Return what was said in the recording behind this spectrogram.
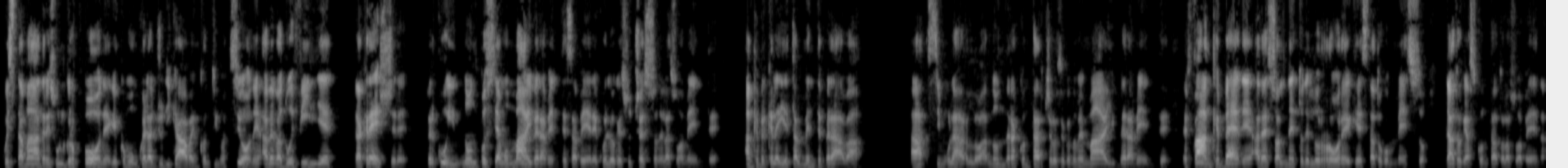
questa madre sul groppone che comunque la giudicava in continuazione, aveva due figlie da crescere, per cui non possiamo mai veramente sapere quello che è successo nella sua mente, anche perché lei è talmente brava a simularlo, a non raccontarcelo secondo me mai veramente e fa anche bene adesso al netto dell'orrore che è stato commesso, dato che ha scontato la sua pena.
